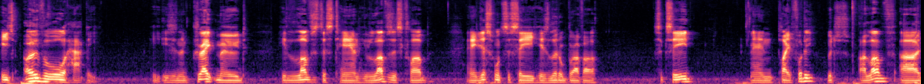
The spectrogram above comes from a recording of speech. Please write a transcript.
he's overall happy. He- He's in a great mood. He loves this town. He loves this club, and he just wants to see his little brother succeed and play footy, which I love. Uh,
